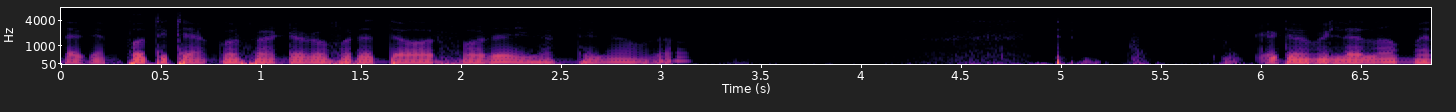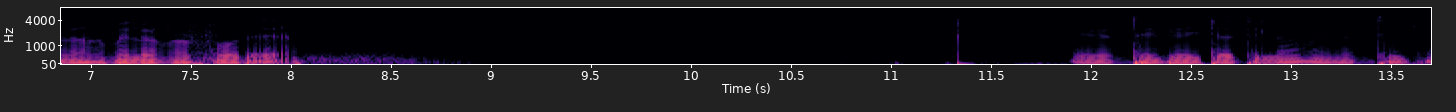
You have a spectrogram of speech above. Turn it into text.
দেখেন, প্রতিটা অ্যাঙ্কর পয়েন্টের উপরে দেওয়ার পরে এখান থেকে আমরা এটা মিলালাম, মেলানো, মেলানোর পরে এখান থেকে এইটা দিলাম, এখান থেকে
